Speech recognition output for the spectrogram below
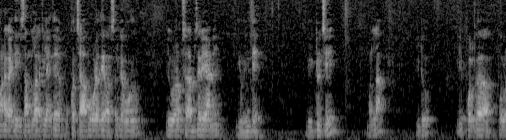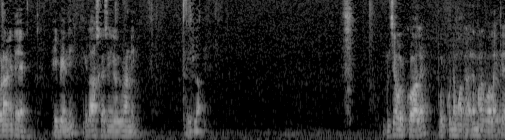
మనకైతే ఈ సందలాలకి అయితే ఒక చేప కూడా అయితే అసలుకే పోదు. ఇవి కూడా ఒకసారి అబ్జర్వ్ చేయండి. ఇవి ఇంతే. ఇటు నుంచి మళ్ళా ఇటు ఈ పులక పొలవడం అయితే అయిపోయింది. లాస్ట్ లాస్ట్కి వచ్చింది చూడండి. ఇట్లా. మంచిగా ఉలుకోవాలి ఉలుకుంటే మాత్రం అయితే మనకు వాళ్ళ అయితే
